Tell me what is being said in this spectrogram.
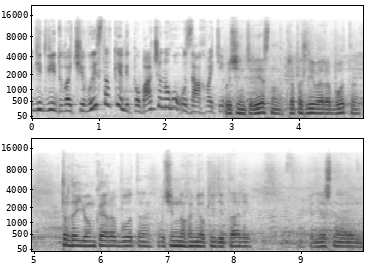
Відвідувачі виставки від побаченого у захваті. Очень интересно, кропотливая работа, трудоемкая работа, очень много мелких деталей. Конечно, м,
